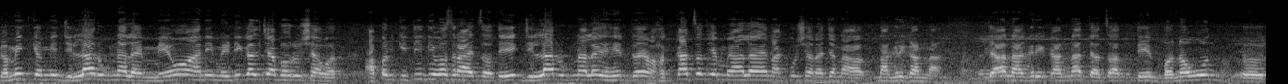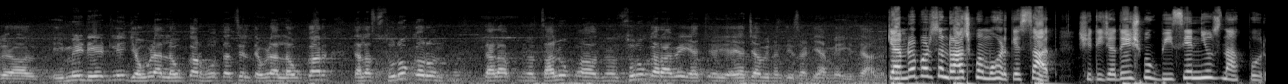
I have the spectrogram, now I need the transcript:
कमीत कमी जिल्हा रुग्णालय मेओ आणि मेडिकलच्या भरोशावर आपण किती दिवस राहायचं? ते एक जिल्हा रुग्णालय हे जर हक्काचं जे मिळालं आहे नागपूर शहराच्या ना नागरिकांना त्या नागरिकांना त्याचा ते बनवून इमिडिएटली जेवढ्या लवकर होत असेल तेवढ्या लवकर त्याला सुरू करून त्याला चालू सुरू करावे याच्या विनंतीसाठी आम्ही इथे आलो. कॅमेरा पर्सन राजकुमार मोहडके साथ क्षितिजा देशमुख बीसीएन न्यूज नागपूर.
